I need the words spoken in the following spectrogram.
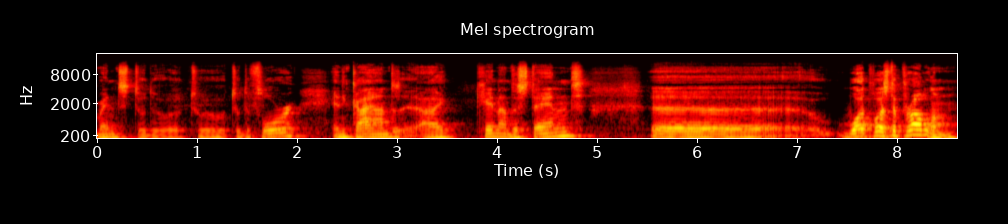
went to the to, to the floor, and I can understand uh, what was the problem.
